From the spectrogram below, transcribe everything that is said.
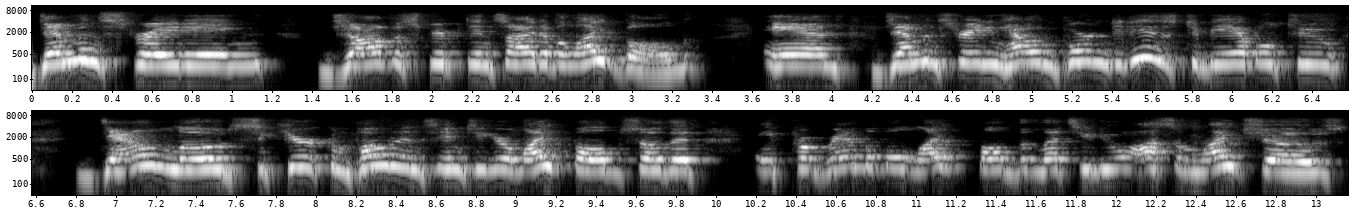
demonstrating JavaScript inside of a light bulb and demonstrating how important it is to be able to download secure components into your light bulb so that a programmable light bulb that lets you do awesome light shows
